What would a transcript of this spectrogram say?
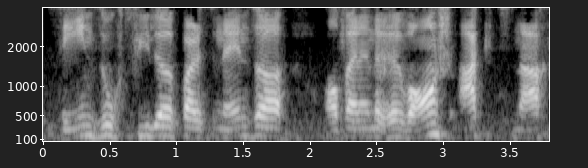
Sehnsucht vieler Palästinenser auf einen Revancheakt nach,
